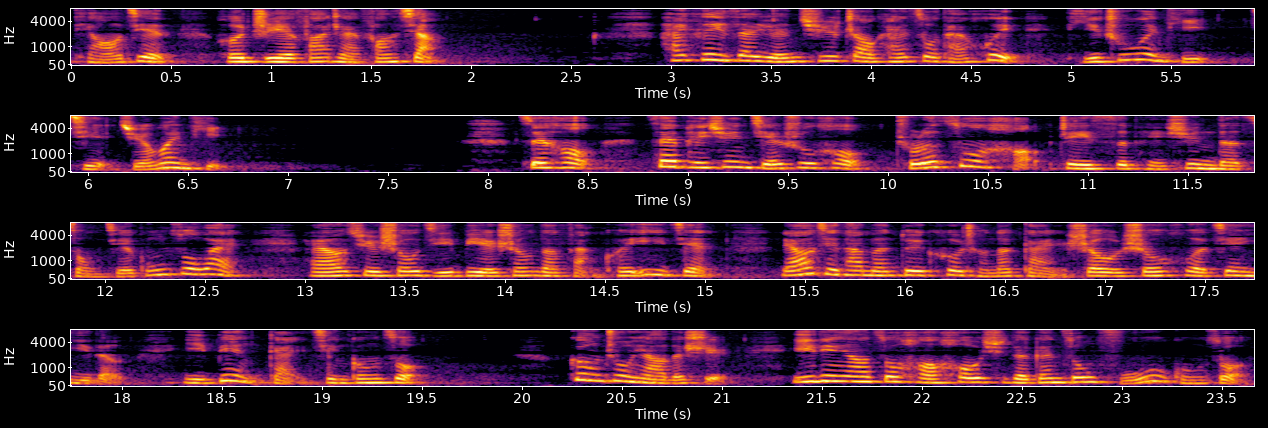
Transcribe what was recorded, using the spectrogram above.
条件和职业发展方向。还可以在园区召开座谈会，提出问题，解决问题。最后，在培训结束后，除了做好这一次培训的总结工作外，还要去收集毕业生的反馈意见，了解他们对课程的感受、收获、建议等，以便改进工作。更重要的是，一定要做好后续的跟踪服务工作，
